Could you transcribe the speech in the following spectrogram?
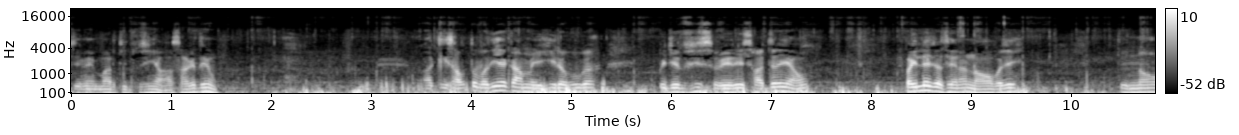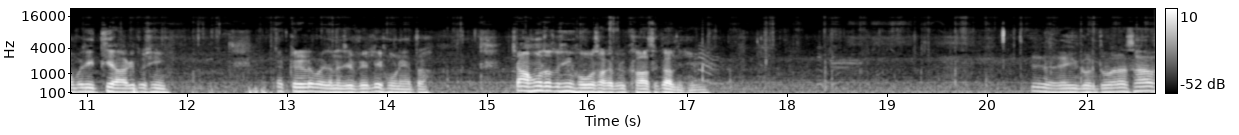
ਜਿਵੇਂ ਮਰਜ਼ੀ ਤੁਸੀਂ ਆ ਸਕਦੇ ਹੋ। ਬਾਕੀ ਸਭ ਤੋਂ ਵਧੀਆ ਕੰਮ ਇਹੀ ਰਹੂਗਾ ਵੀ ਜੇ ਤੁਸੀਂ ਸਵੇਰੇ ਸਾਜਰੇ ਆਓ ਪਹਿਲੇ ਜਥੇ ਨਾ 9 ਵਜੇ ਤੇ 9 ਵਜੇ ਇੱਥੇ ਆ ਕੇ ਤੁਸੀਂ ਇੱਕ ਡੇਢ ਵਜੇ ਨਾਲ ਜੇ ਵਿਹਲੇ ਹੋਣੇ ਆ ਤਾਂ। ਚਾਹੋ ਤਾਂ ਤੁਸੀਂ ਹੋ ਸਕਦੇ ਹੋ, ਖਾਸ ਗੱਲ ਨਹੀਂ ਹੈਗੀ। ਇਹ ਹੈਗਾ ਗੁਰਦੁਆਰਾ ਸਾਹਿਬ।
